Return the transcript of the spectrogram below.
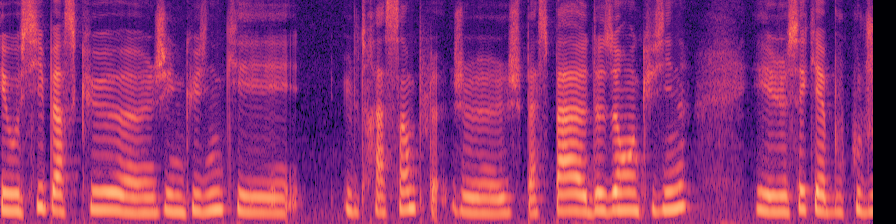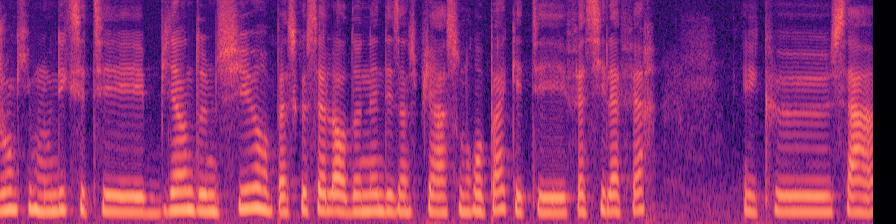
Et aussi parce que j'ai une cuisine qui est ultra simple. Je ne passe pas deux heures en cuisine. Et je sais qu'il y a beaucoup de gens qui m'ont dit que c'était bien de me suivre parce que ça leur donnait des inspirations de repas qui étaient faciles à faire et que ça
